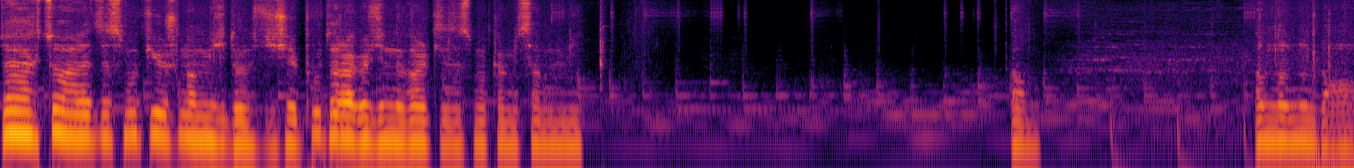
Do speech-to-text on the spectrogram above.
Tak, co, ale te smoki już mam mieć dość dzisiaj. Półtora godziny walki ze smokami samymi. Dom. Dom, dom, dom, dom.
